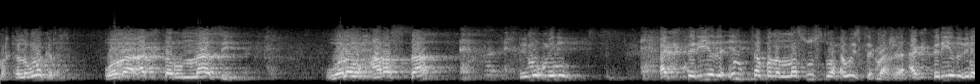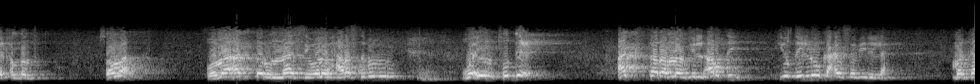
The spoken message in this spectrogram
marka laguma karto wamaa aktaru nnaasi walaw xarasta bimuminiin akariyada inta badan nasuusta waxay u isticmaashaa. Akariyadu inay khaldanta. Soo ma? Wamaa aktaru nnaasi walaw xarasta bimuminiin wain tudic akara man fi lardi yudiluuka can sabiili illah marka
